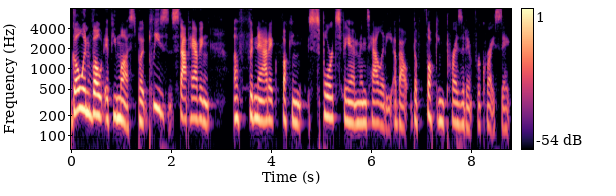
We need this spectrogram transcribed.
Go and vote if you must, but please stop having a fanatic fucking sports fan mentality about the fucking president, for Christ's sake.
